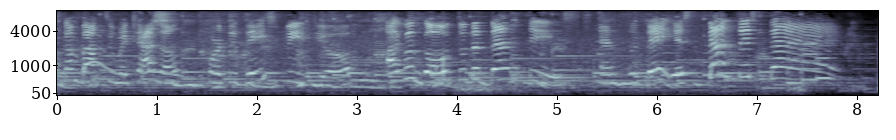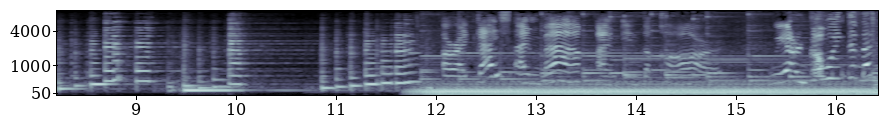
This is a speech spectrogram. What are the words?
welcome back to my channel. For today's video, I will go to the dentist. And today is Dentist Day! Alright guys, I'm back. I'm in the car. We are going to the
